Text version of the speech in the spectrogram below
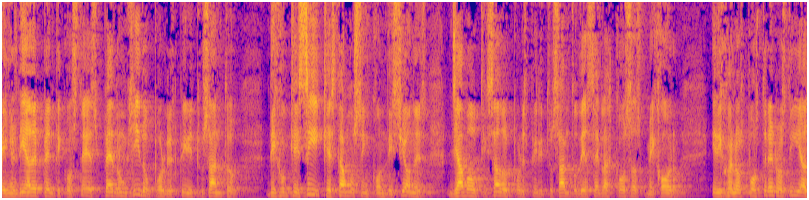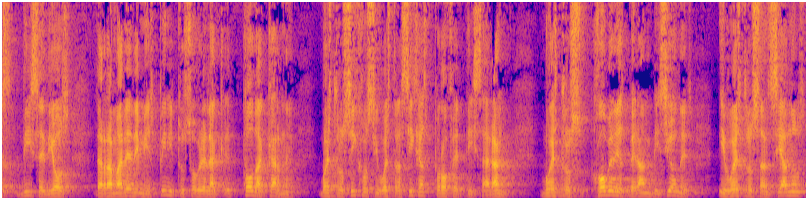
en el día de Pentecostés, Pedro, ungido por el Espíritu Santo, dijo que sí, que estamos en condiciones, ya bautizados por el Espíritu Santo, de hacer las cosas mejor. Y dijo, en los postreros días, dice Dios, derramaré de mi espíritu sobre la, toda carne. Vuestros hijos y vuestras hijas profetizarán. Vuestros jóvenes verán visiones y vuestros ancianos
